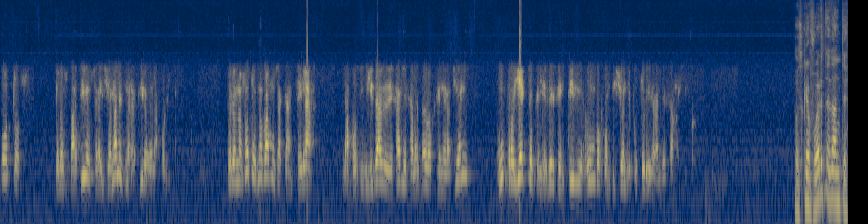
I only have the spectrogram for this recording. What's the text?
votos que los partidos tradicionales, me retiro de la política. Pero nosotros no vamos a cancelar la posibilidad de dejarles a las nuevas generaciones un proyecto que le dé sentido y rumbo con visión de futuro y grandeza a México. Pues qué fuerte, Dante.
